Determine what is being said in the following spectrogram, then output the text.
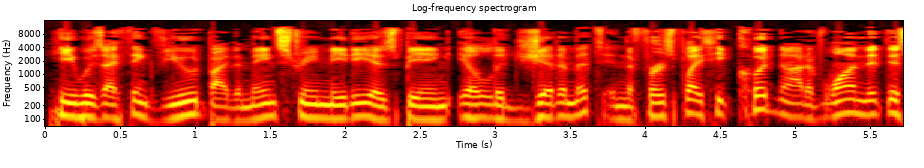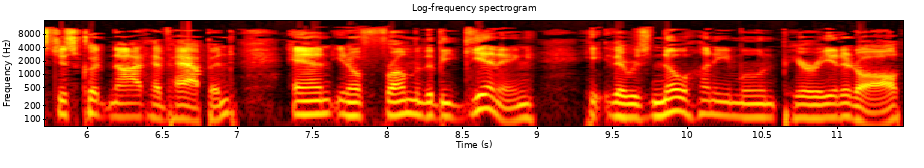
he was, I think, viewed by the mainstream media as being illegitimate in the first place. He could not have won. That this just could not have happened. And you know, from the beginning, he, there was no honeymoon period at all.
